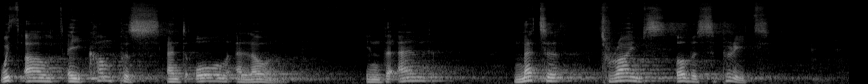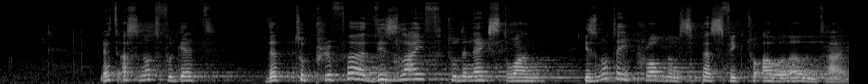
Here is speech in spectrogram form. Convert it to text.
without a compass, and all alone. In the end, matter triumphs over spirit. Let us not forget that to prefer this life to the next one is not a problem specific to our own time.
